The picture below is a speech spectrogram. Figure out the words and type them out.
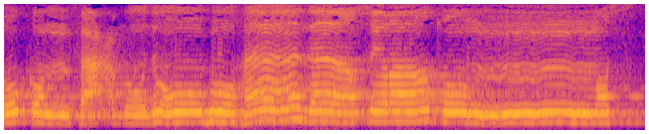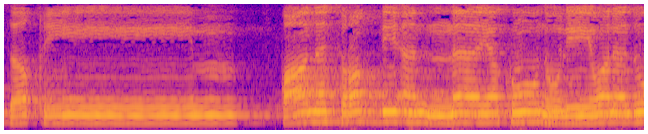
وربكم فاعبدوه هذا صراط مستقيم. قالت رب أنا يكون لي ولد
